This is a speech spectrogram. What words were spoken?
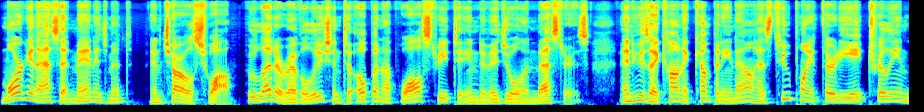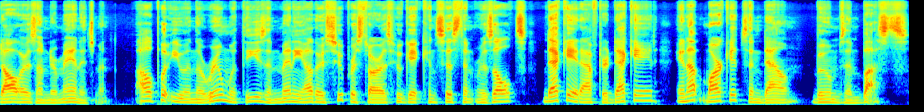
Morgan Asset Management, and Charles Schwab, who led a revolution to open up Wall Street to individual investors, and whose iconic company now has $2.38 trillion under management. I'll put you in the room with these and many other superstars who get consistent results, decade after decade, in up markets and down, booms and busts.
